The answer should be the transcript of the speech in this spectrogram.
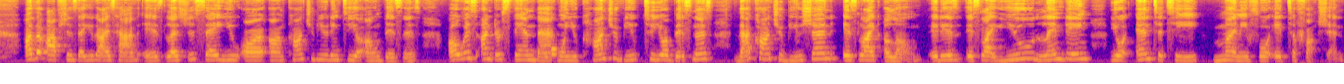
Other options that you guys have is let's just say you are um, contributing to your own business always understand that when you contribute to your business that contribution is like a loan it is it's like you lending your entity money for it to function.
